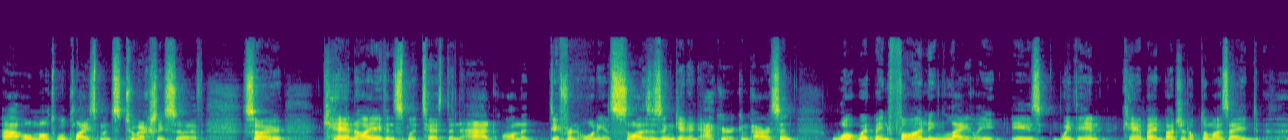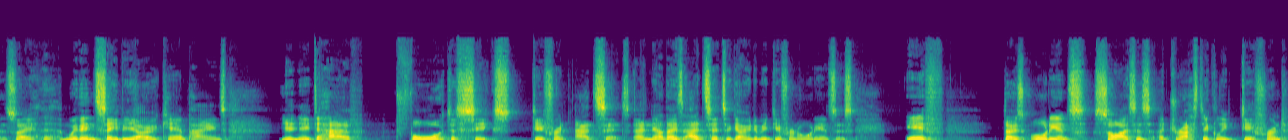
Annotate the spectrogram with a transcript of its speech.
uh, or multiple placements to actually serve. So can I even split test an ad on the different audience sizes and get an accurate comparison? What we've been finding lately is within campaign budget optimization, so within CBO campaigns, you need to have four to six different ad sets. And now those ad sets are going to be different audiences. If those audience sizes are drastically different,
